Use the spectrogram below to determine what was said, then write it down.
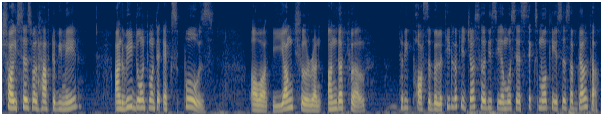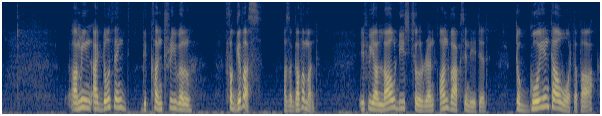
choices will have to be made, and we don't want to expose our young children under 12 to the possibility. Look, you just heard the CMO say six more cases of Delta. I mean, I don't think the country will forgive us as a government if we allow these children unvaccinated to go into a water park,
